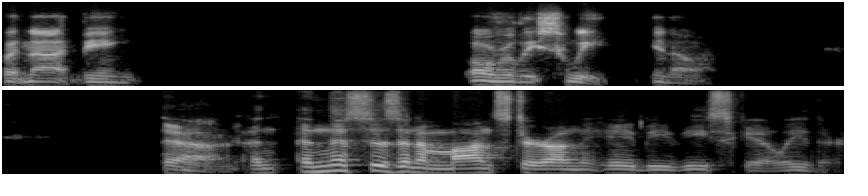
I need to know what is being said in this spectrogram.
but not being overly sweet, you know. Yeah, Um, and and this isn't a monster on the ABV scale either.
